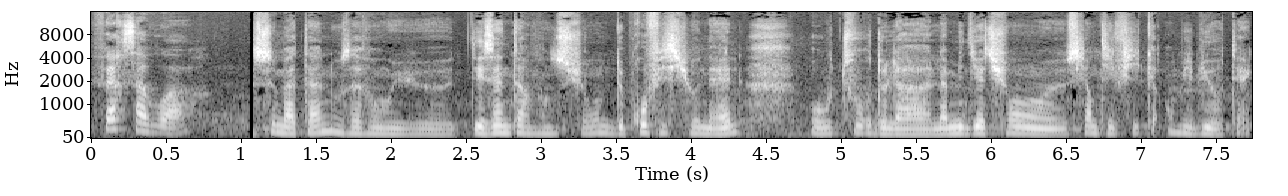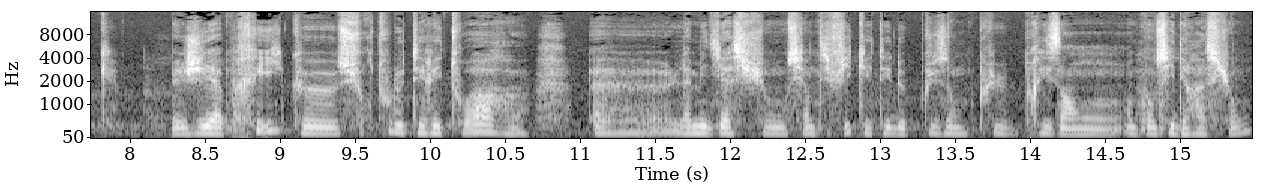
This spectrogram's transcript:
faire savoir. Ce matin, nous avons eu euh, des interventions de professionnels autour de la, la médiation scientifique en bibliothèque. J'ai appris que sur tout le territoire, euh, la médiation scientifique était de plus en plus prise en, considération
